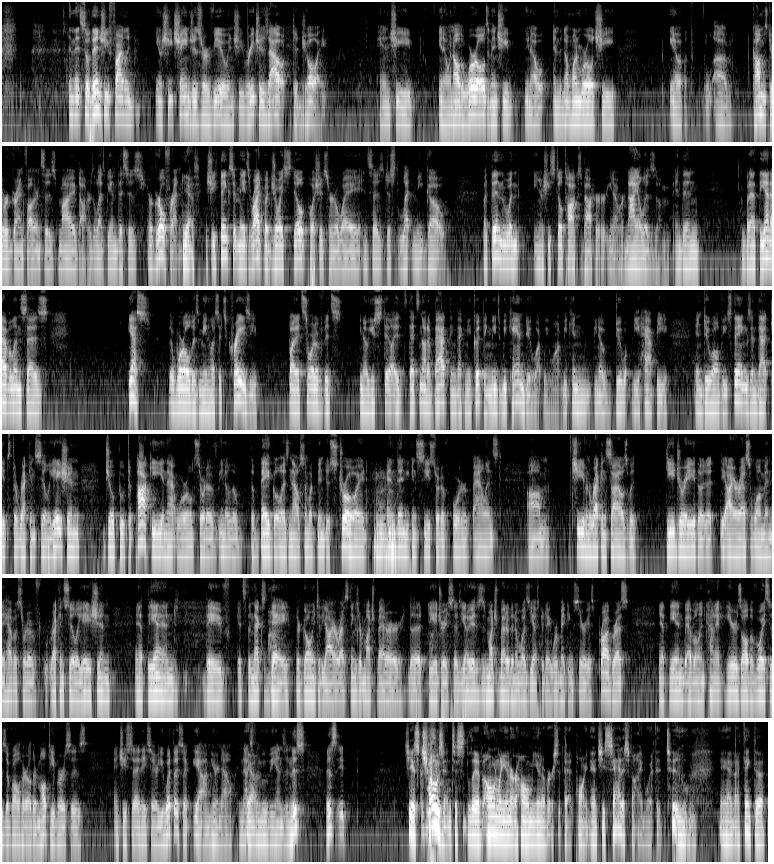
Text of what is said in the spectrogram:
And then so then she finally, you know, she changes her view and she reaches out to Joy, and she, you know, in all the worlds, and then she, you know, in the one world she, you know, uh, comes to her grandfather and says, "My daughter's a lesbian. This is her girlfriend." Yes. And she thinks it made's right, but Joy still pushes her away and says, "Just let me go." But then when you know she still talks about her, you know, her nihilism, and then, but at the end, Evelyn says, "Yes, the world is meaningless. It's crazy, but it's sort of it's." You know, you still it's that's not a bad thing. That can be a good thing. It means we can do what we want. We can, you know, do be happy and do all these things, and that gets the reconciliation. Jobu Tupaki in that world, sort of, you know, the the bagel has now somewhat been destroyed, and then you can see sort of order balanced. Um, she even reconciles with Deirdre, the, the the IRS woman. They have a sort of reconciliation, and at the end, they've it's the next day. They're going to the IRS. Things are much better. The Deirdre says, you know, this is much better than it was yesterday. We're making serious progress. And at the end, Evelyn kind of hears all the voices of all her other multiverses, and she say, "They say, are you with us?" Like, yeah, I'm here now. And that's Yeah. the movie ends. And this, this, it, She has chosen to live only in her home universe at that point, and she's satisfied with it too. Mm-hmm. And I think the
